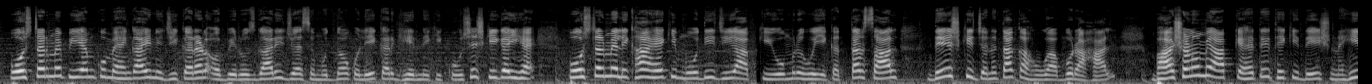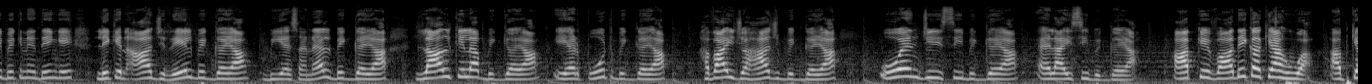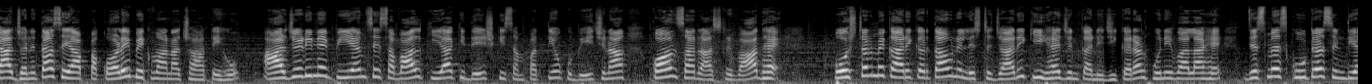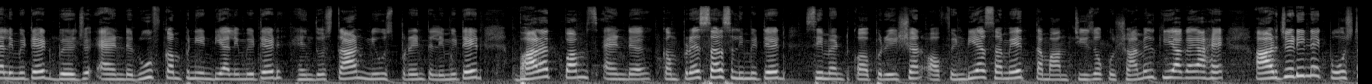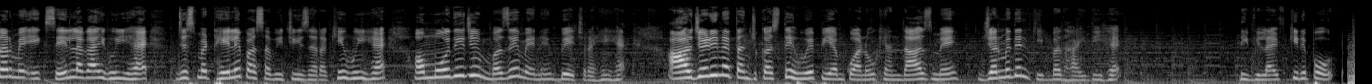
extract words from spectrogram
पोस्टर में पीएम को महँगाई, निजीकरण और बेरोजगारी जैसे मुद्दों को लेकर घेरने की कोशिश की गई है। पोस्टर में लिखा है कि मोदी जी आपकी उम्र हुई इकहत्तर साल, देश की जनता का हुआ बुरा हाल। भाषणों में आप कहते थे कि देश नहीं बिकने देंगे, लेकिन आज रेल बिक गया, बीएसएनएल बिक गया, लाल किला बिक गया, एयरपोर्ट बिक गया, हवाई जहाज़ बिक गया, ओएनजीसी बिक गया, एलआईसी बिक गया। आपके वादे का क्या हुआ? अब क्या जनता से आप पकौड़े बिकवाना चाहते हो? आरजेडी ने पीएम से सवाल किया कि देश की संपत्तियों को बेचना कौन सा राष्ट्रवाद है? पोस्टर में कार्यकर्ताओं ने लिस्ट जारी की है, जिनका निजीकरण होने वाला है, जिसमें scooters India limited, bridge and roof company India limited, Hindustan news print limited, Bharat pumps and compressors limited, cement corporation of India समेत तमाम चीज़ों को शामिल किया गया है। आरजेडी ने एक पोस्टर में एक सेल लगाई हुई है, जिसमें ठेले पर सभी चीज़ें रखी हुई हैं और मोदी जी मज़े में इन्हें बेच रहे हैं। आरजेडी ने तंज कसते हुए पीएम को अनोखे अंदाज में जन्मदिन की बधाई दी है। टीवी लाइव की रिपोर्ट।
